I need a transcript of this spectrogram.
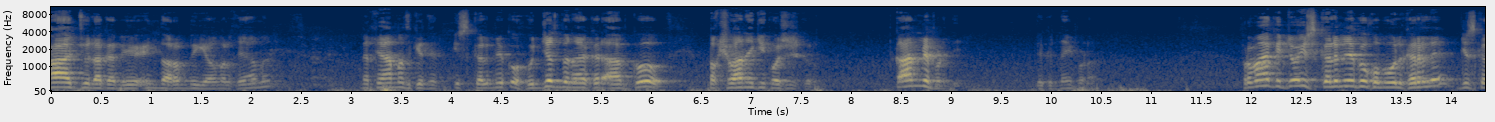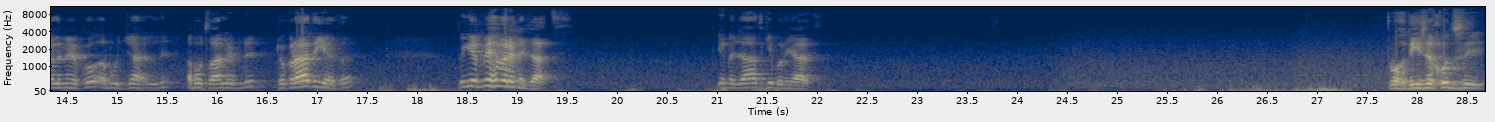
ہاتھ جلا کبھی عند ربی یوم القیامہ۔ میں قیامت کے دن اس کلمے کو حجت بنا کر آپ کو بخشوانے کی کوشش کروں۔ کان میں پڑھ دی، لیکن نہیں پڑھا فرمایا کہ جو اس کلمے کو قبول کر لے، جس کلمے کو ابو جہل نے، ابو طالب نے ٹھکرا دیا تھا، تو یہ محور نجات، یہ نجات کی بنیاد۔ تو حدیث خود سی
